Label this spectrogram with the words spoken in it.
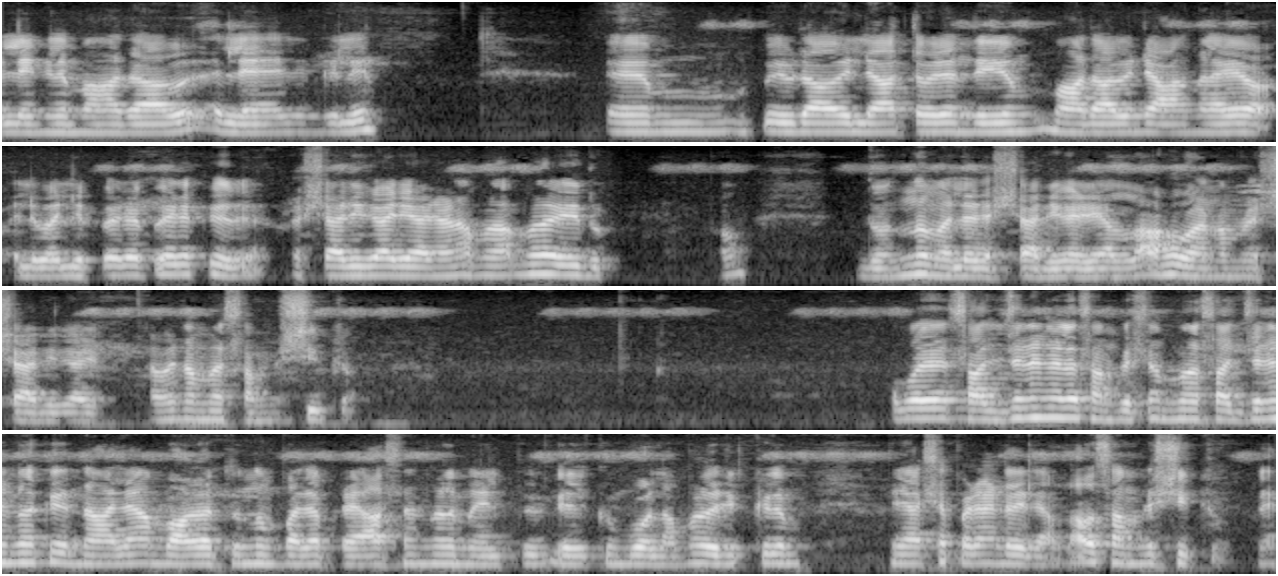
അല്ലെങ്കിൽ മാതാവ് അല്ലെ? അല്ലെങ്കിൽ പിതാവില്ലാത്തവരെന്ത് ചെയ്യും? മാതാവിന്റെ ആങ്ങളെയോ അല്ലെങ്കിൽ വല്യപ്പേരെ പേരൊക്കെ എഴുതുക രക്ഷാധികാരിയാണ് നമ്മൾ നമ്മൾ എഴുതും. അപ്പം ഇതൊന്നുമല്ല രക്ഷാധികാരി. അള്ളാഹുവാണ് നമ്മൾ രക്ഷാധികാരി. അവൻ നമ്മളെ സംരക്ഷിക്കുക. അതുപോലെ സജ്ജനങ്ങളെ സംരക്ഷണം സജ്ജനങ്ങൾക്ക് നാലാം ഭാഗത്തു നിന്നും പല പ്രയാസങ്ങളും ഏൽപ്പി ഏൽക്കുമ്പോൾ നമ്മൾ ഒരിക്കലും നിരാശപ്പെടേണ്ടതില്ല. അള്ളാഹു സംരക്ഷിക്കും അല്ലേ?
